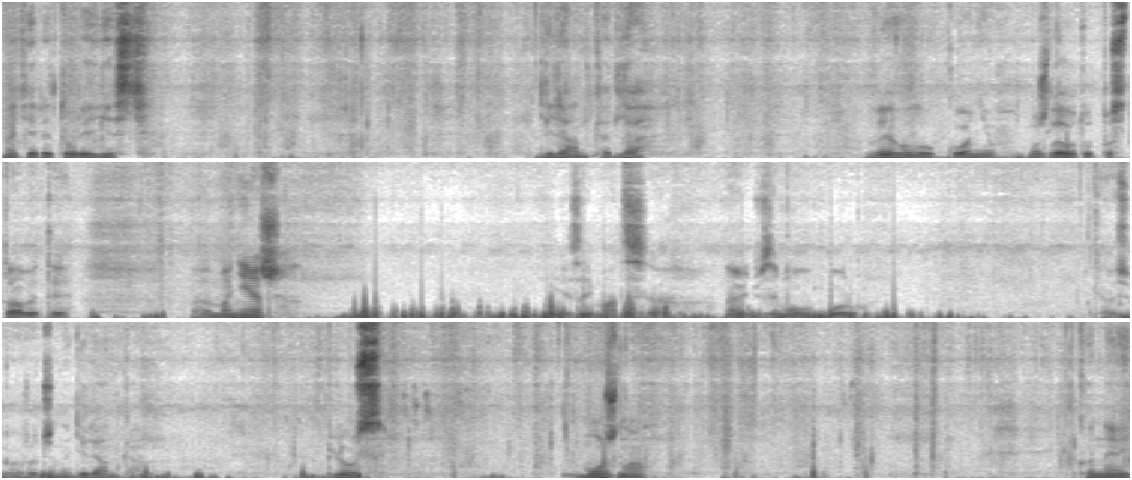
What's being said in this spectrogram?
на території є ділянка для вигулу конів. Можливо тут поставити е, манеж і займатися навіть в зимову пору. Така ось огороджена ділянка. Плюс можна коней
